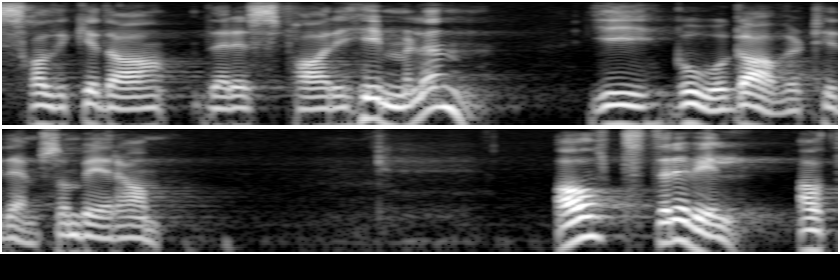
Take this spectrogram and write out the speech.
skal ikke da deres Far i himmelen gi gode gaver til dem som ber ham? Alt dere vil at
